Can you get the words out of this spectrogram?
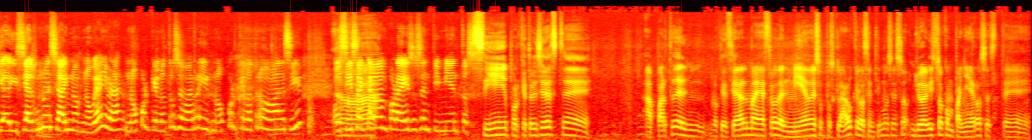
y si alguno decía, ay, no, no voy a llorar, no porque el otro se va a reír, no porque el otro me va a decir, o si sí ah. sacaban por ahí sus sentimientos. Sí, porque te voy a decir, este, aparte de lo que decía el maestro del miedo, eso, pues claro que lo sentimos eso. Yo he visto compañeros, este...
